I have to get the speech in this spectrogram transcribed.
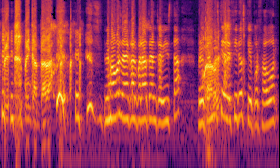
me encantará. Nos vamos a dejar para otra entrevista, pero tenemos que deciros que por favor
